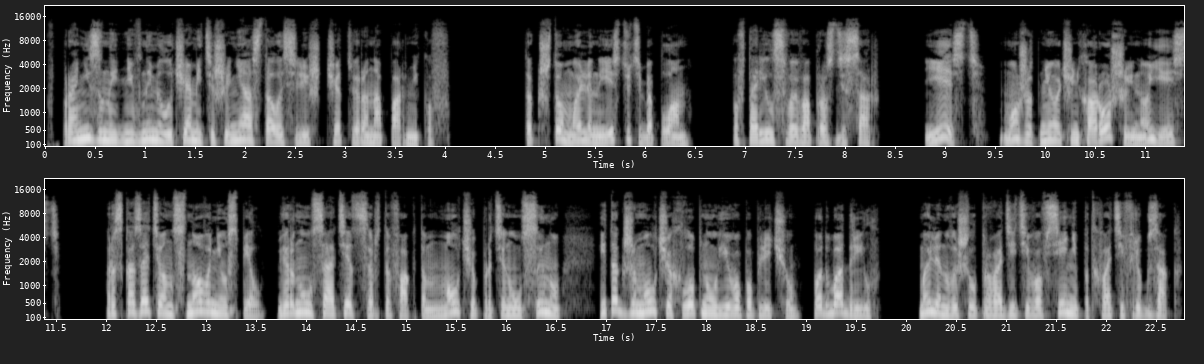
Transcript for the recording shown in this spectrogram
в пронизанной дневными лучами тишине осталось лишь четверо напарников. «Так что, Мэлен, есть у тебя план?» — повторил свой вопрос Десар. «Есть. Может, не очень хороший, но есть». Рассказать он снова не успел. Вернулся отец с артефактом, молча протянул сыну и также молча хлопнул его по плечу. Подбодрил. Мэлен вышел проводить его в сене, подхватив рюкзак.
